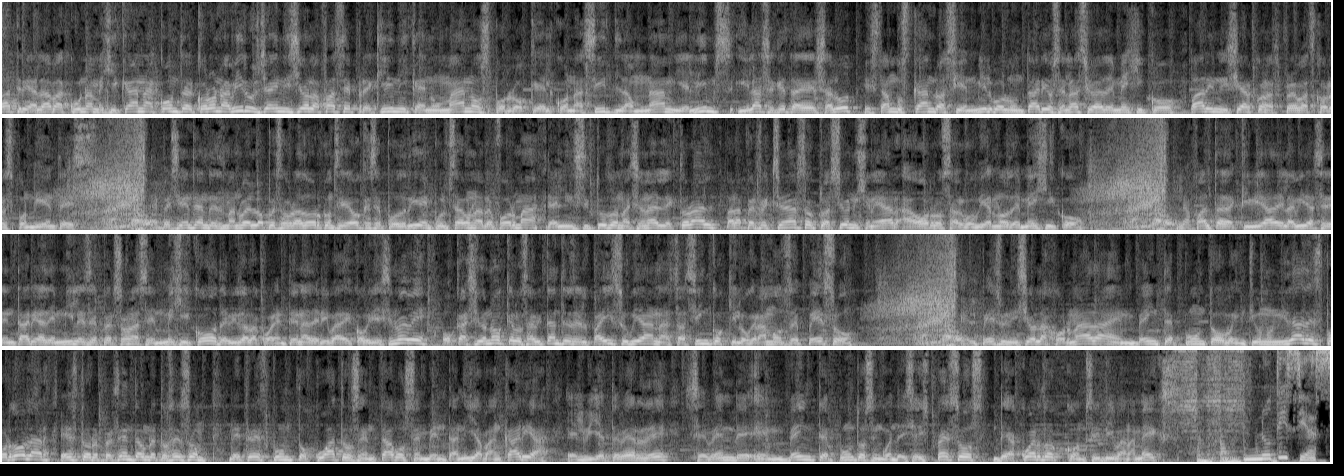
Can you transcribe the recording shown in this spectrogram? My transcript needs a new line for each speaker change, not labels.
Patria, la vacuna mexicana contra el coronavirus ya inició la fase preclínica en humanos, por lo que el CONACID, la UNAM y el IMSS y la Secretaría de Salud están buscando a 100 mil voluntarios en la Ciudad de México para iniciar con las pruebas correspondientes. El presidente Andrés Manuel López Obrador consideró que se podría impulsar una reforma del Instituto Nacional Electoral para perfeccionar su actuación y generar ahorros al gobierno de México. La falta de actividad y la vida sedentaria de miles de personas en México debido a la cuarentena derivada de COVID-19 ocasionó que los habitantes del país subieran hasta 5 kilogramos de peso. El peso inició la jornada en 20.21 unidades por dólar. Esto representa un retroceso de 3.4 centavos en ventanilla bancaria. El billete verde se vende en 20.56 pesos, de acuerdo con Citibanamex.
Noticias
